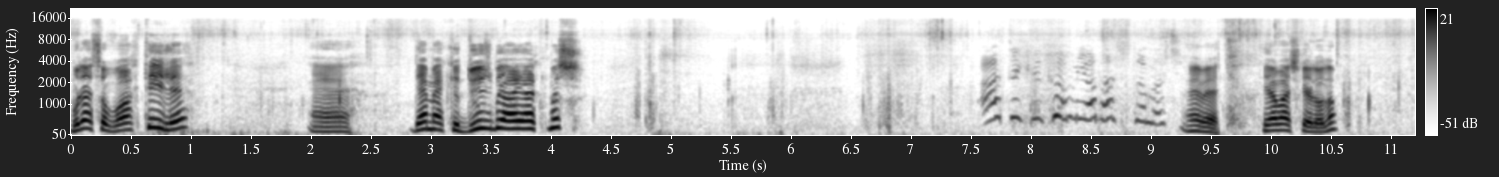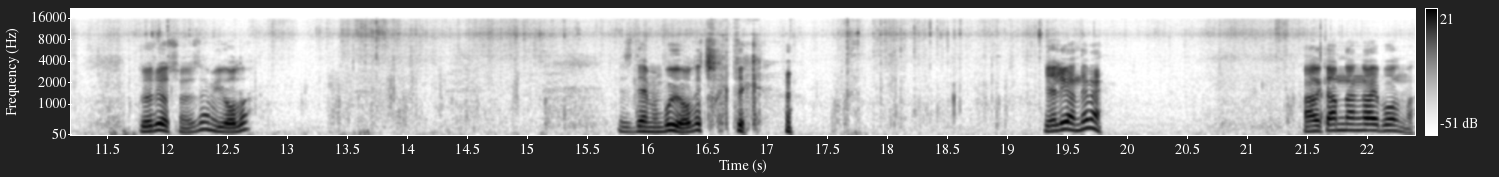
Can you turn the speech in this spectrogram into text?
burası vaktiyle e, demek ki düz bir ayakmış. Artık yıkılmaya başlamış. Evet. Yavaş gel oğlum. Görüyorsunuz değil mi yolu? Biz demin bu yolu çıktık. Geliyorsun değil mi? Arkamdan kaybolma.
